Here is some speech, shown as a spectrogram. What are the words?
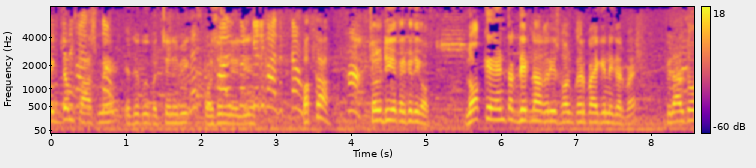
एकदम पास में ये देखो बच्चे ने भी क्वेश्चन ले हूँ पक्का? हाँ। चलो ठीक है करके दिखाओ। लॉक के एंड तक देखना अगर ये सॉल्व कर पाए कि नहीं कर पाए। फ़िलहाल तो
